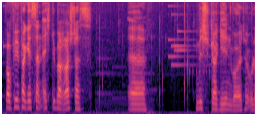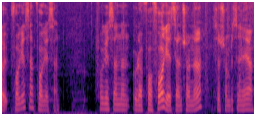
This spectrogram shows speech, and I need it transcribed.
Ich war auf jeden Fall gestern echt überrascht, dass äh, Mischka gehen wollte. Oder vorgestern? Vorgestern. Vorgestern dann, oder vor vorgestern schon, ne? Ist ja schon ein bisschen her.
